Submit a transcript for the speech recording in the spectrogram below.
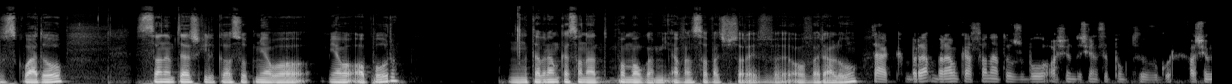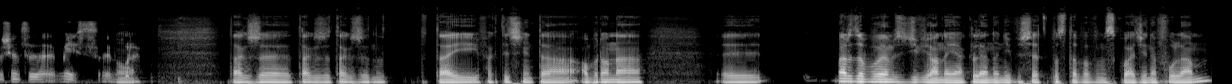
składu. Z Sonem też kilka osób miało, miało opór. Ta bramka Sona pomogła mi awansować wczoraj w overallu. Tak, bra bramka Sona to już było 8000 punktów w górę, 8000 miejsc w no. górę. No, także, także, także no tutaj faktycznie ta obrona yy, bardzo byłem zdziwiony, jak Leno nie wyszedł w podstawowym składzie na Fulham.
